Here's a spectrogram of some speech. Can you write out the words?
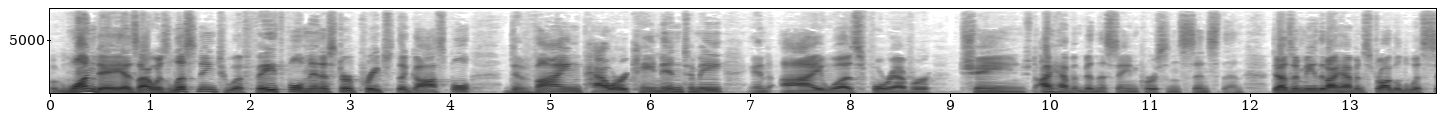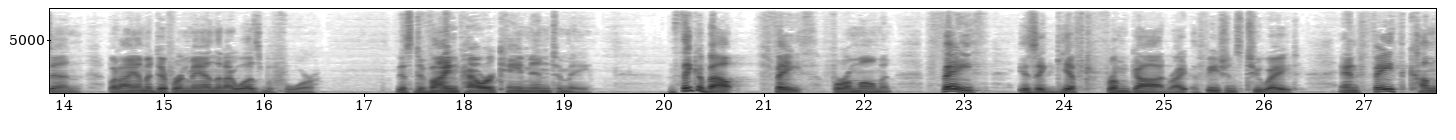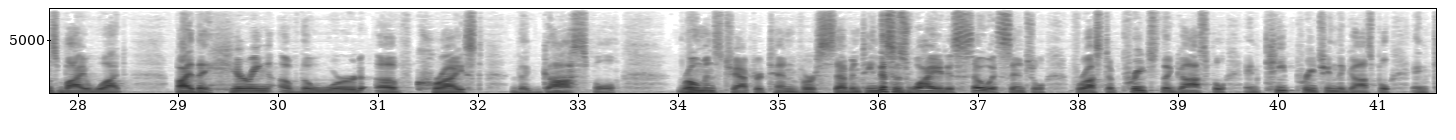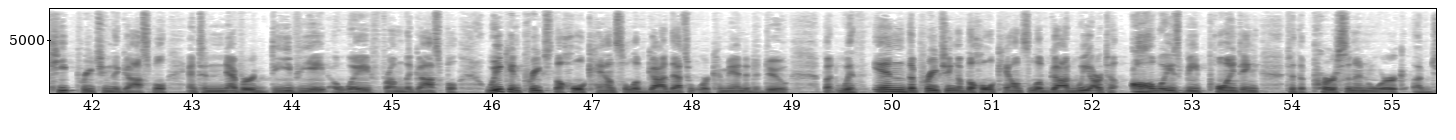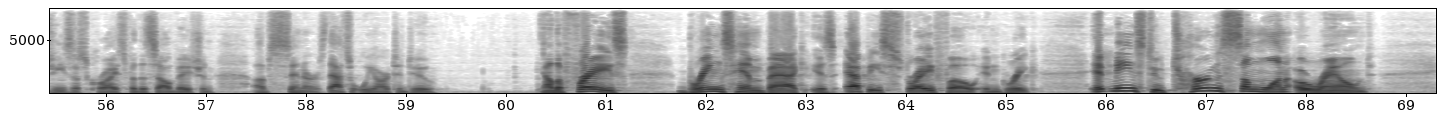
But one day, as I was listening to a faithful minister preach the gospel, divine power came into me and I was forever changed. I haven't been the same person since then. Doesn't mean that I haven't struggled with sin, but I am a different man than I was before. This divine power came into me. And think about faith for a moment. Faith is a gift from God, right? Ephesians 2 8. And faith comes by what? By the hearing of the word of Christ, the gospel. Romans chapter 10, verse 17. This is why it is so essential for us to preach the gospel and keep preaching the gospel and keep preaching the gospel and to never deviate away from the gospel. We can preach the whole counsel of God. That's what we're commanded to do. But within the preaching of the whole counsel of God, we are to always be pointing to the person and work of Jesus Christ for the salvation of sinners. That's what we are to do. Now, the phrase, brings him back is epistrepho in Greek. It means to turn someone around.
